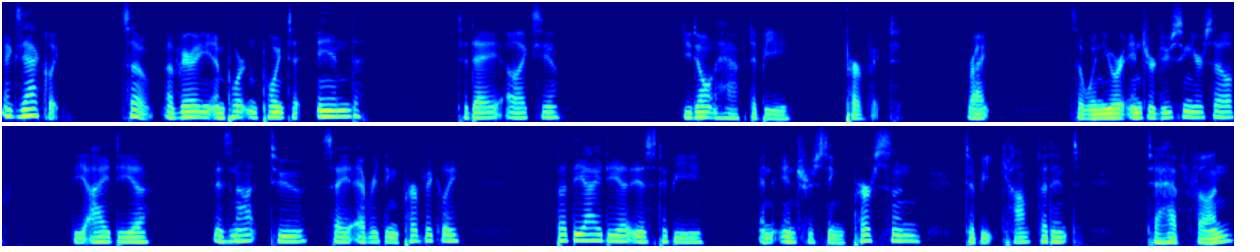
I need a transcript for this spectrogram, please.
Exactly. So, a very important point to end today, Alexia. You don't have to be perfect, right? So, when you are introducing yourself, the idea is not to say everything perfectly, but the idea is to be an interesting person, to be confident, to have fun.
